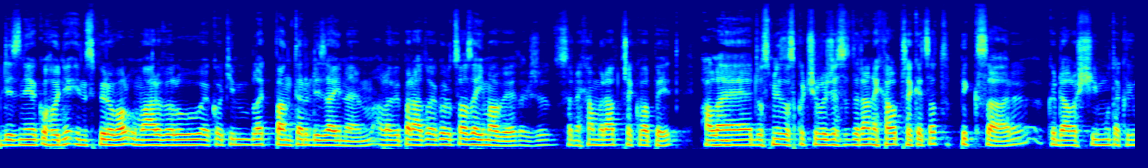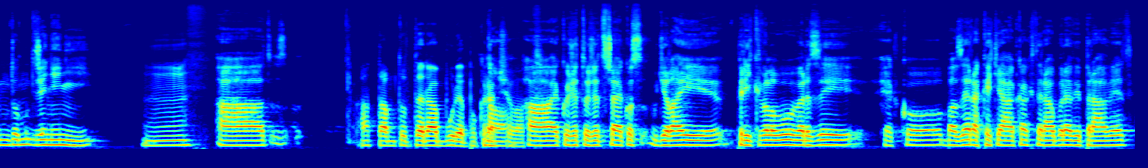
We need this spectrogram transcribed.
Disney jako hodně inspiroval u Marvelu jako tím Black Panther designem, ale vypadá to jako docela zajímavě, takže se nechám rád překvapit. Ale mm. dost mě zaskočilo, že se teda nechal překecat Pixar k dalšímu takovému tomu dřenění. Mm. A a tam to teda bude pokračovat. No, a jakože to, že třeba jako udělají prequelovou verzi jako baze raketáka, která bude vyprávět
